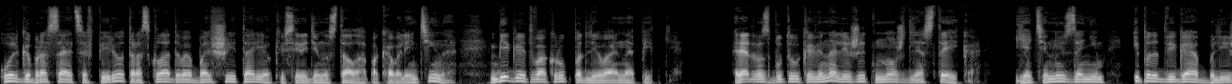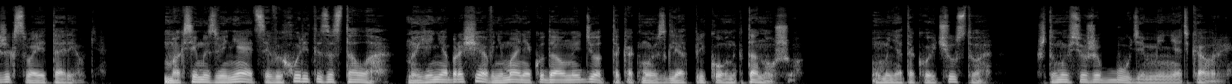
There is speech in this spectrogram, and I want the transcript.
Ольга бросается вперед, раскладывая большие тарелки в середину стола, пока Валентина бегает вокруг, подливая напитки. Рядом с бутылкой вина лежит нож для стейка. Я тянусь за ним и пододвигаю ближе к своей тарелке. Максим извиняется и выходит из-за стола, но я не обращаю внимания, куда он идет, так как мой взгляд прикован к Танушу. У меня такое чувство, что мы все же будем менять ковры.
